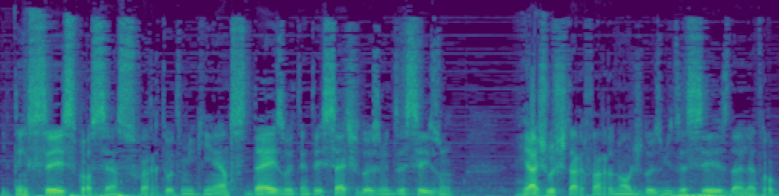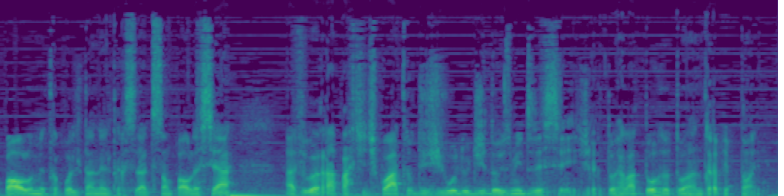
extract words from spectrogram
Item 6, processo 48.500, 1087, 2016, 1. Reajuste tarifário anual de 2016 da Eletropaulo Metropolitana Eletricidade de São Paulo S.A. a vigorar a partir de 4 de julho de 2016. Diretor-relator, Dr. André Peptoni.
